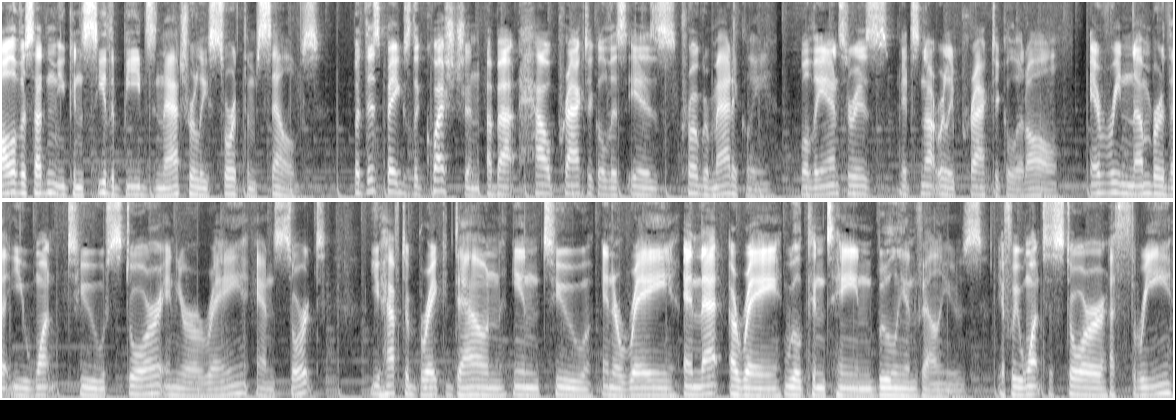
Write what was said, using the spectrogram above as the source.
All of a sudden you can see the beads naturally sort themselves. But this begs the question about how practical this is programmatically. Well, the answer is it's not really practical at all. Every number that you want to store in your array and sort you have to break down into an array, and that array will contain Boolean values. If we want to store a 3,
